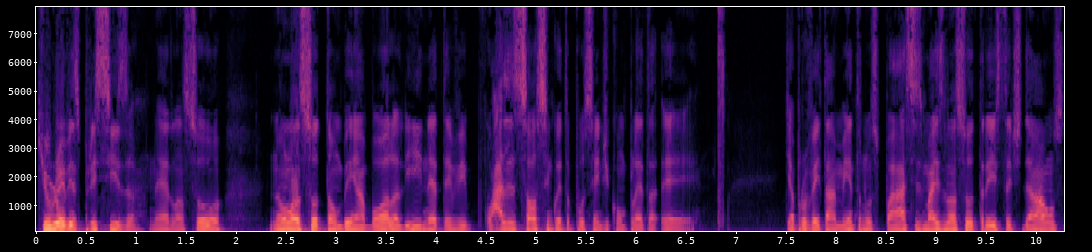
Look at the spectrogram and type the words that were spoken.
que o Ravens precisa, né? Lançou não lançou tão bem a bola ali, né? Teve quase só 50% de completa é, de aproveitamento nos passes, mas lançou três touchdowns,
